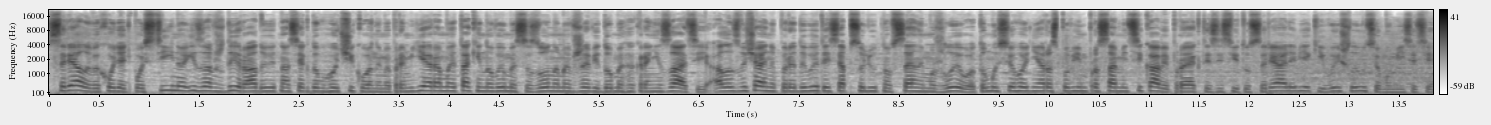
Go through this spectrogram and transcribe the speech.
Серіали виходять постійно і завжди радують нас як довгоочікуваними прем'єрами, так і новими сезонами вже відомих екранізацій. Але звичайно передивитись абсолютно все неможливо. Тому сьогодні я розповім про самі цікаві проекти зі світу серіалів, які вийшли у цьому місяці.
